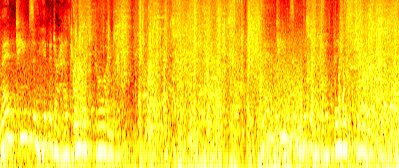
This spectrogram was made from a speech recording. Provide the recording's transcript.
Red team's inhibitor has been destroyed. Red team's inhibitor has been destroyed.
